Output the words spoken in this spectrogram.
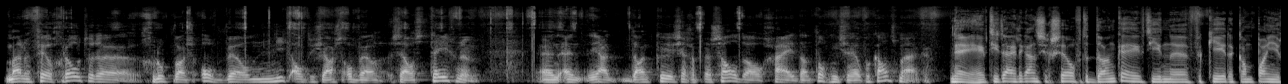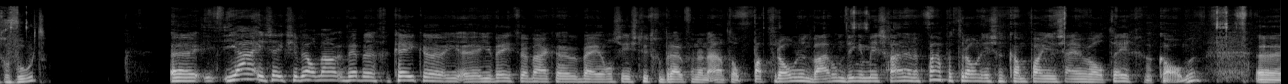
Maar een veel grotere groep was ofwel niet enthousiast, ofwel zelfs tegen hem. En, en ja, dan kun je zeggen, per saldo ga je dan toch niet zo heel veel kans maken. Nee, heeft hij het eigenlijk aan zichzelf te danken? Heeft hij een uh, verkeerde campagne gevoerd? Uh, ja, in zekere zin wel. Nou, we hebben gekeken, je, je, weet, we maken bij ons instituut gebruik van een aantal patronen waarom dingen misgaan. En een paar patronen in zijn campagne zijn we wel tegengekomen. Uh,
